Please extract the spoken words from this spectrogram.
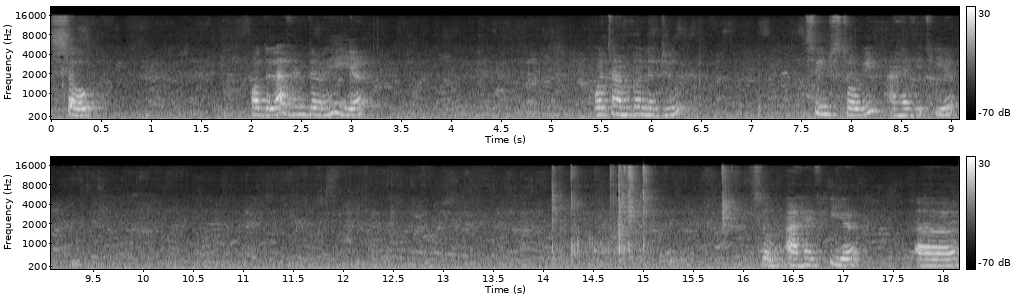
So, for the lavender here, what I'm gonna do, same story, I have it here. So I have here uh,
